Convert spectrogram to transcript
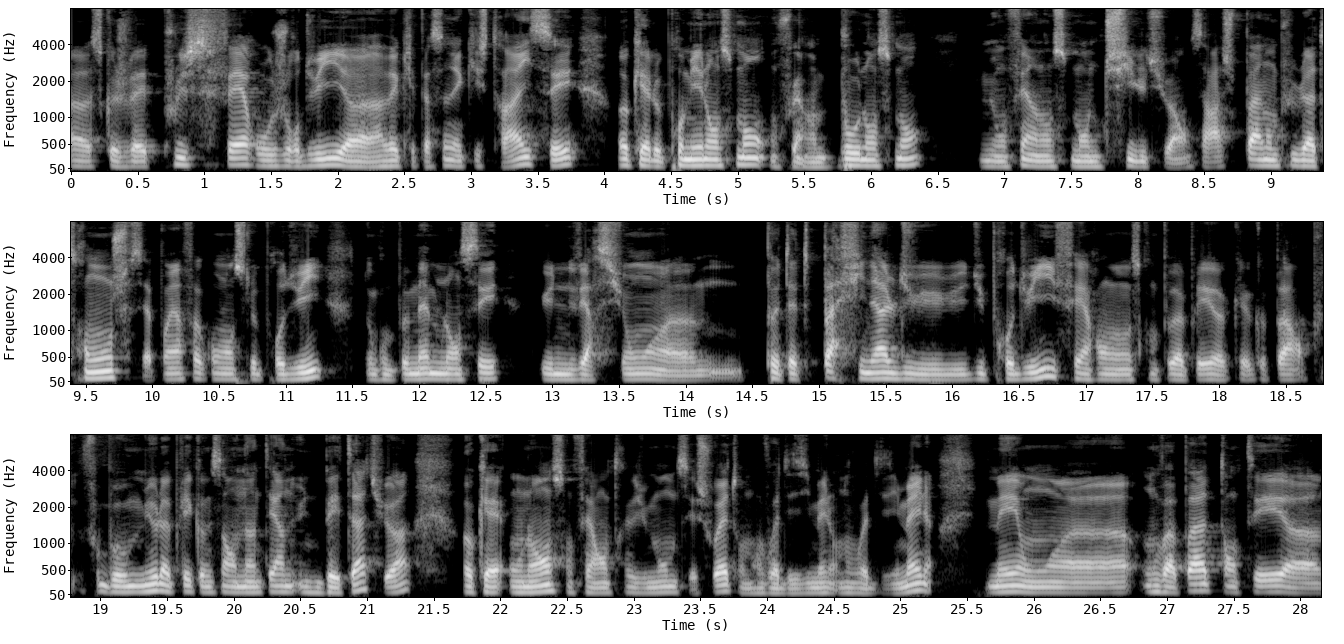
euh, ce que je vais plus faire aujourd'hui euh, avec les personnes avec qui je travaille, c'est ok, le premier lancement, on fait un beau lancement, mais on fait un lancement chill, tu vois. On s'arrache pas non plus la tronche. C'est la première fois qu'on lance le produit, donc on peut même lancer une version euh, peut-être pas finale du, du produit, faire ce qu'on peut appeler euh, quelque part, faut mieux l'appeler comme ça en interne une bêta, tu vois. Ok, on lance, on fait rentrer du monde, c'est chouette, on envoie des emails, on envoie des emails, mais on euh, on va pas tenter euh,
